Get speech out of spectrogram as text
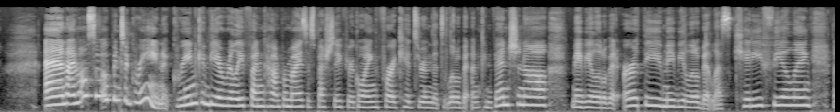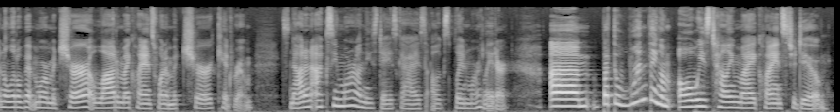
And I'm also open to green. Green can be a really fun compromise, especially if you're going for a kid's room that's a little bit unconventional, maybe a little bit earthy, maybe a little bit less kiddie feeling, and a little bit more mature. A lot of my clients want a mature kid room. It's not an oxymoron these days, guys. I'll explain more later. Um, but the one thing I'm always telling my clients to do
